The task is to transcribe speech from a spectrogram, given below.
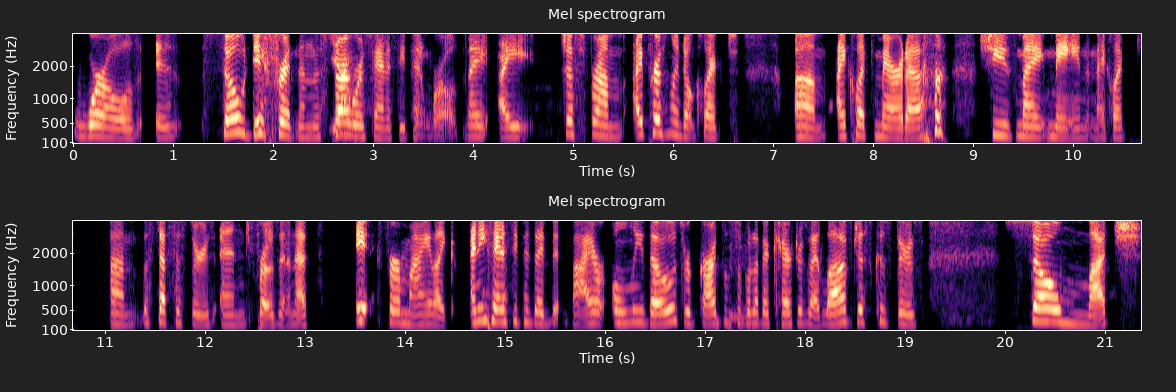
world is so different than the Star yeah. Wars fantasy pin world. And I, I just from I personally don't collect um I collect Merida. She's my main and I collect um the stepsisters and Frozen and that's it for my like any fantasy pins I buy are only those regardless mm-hmm. of what other characters I love just cuz there's so much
